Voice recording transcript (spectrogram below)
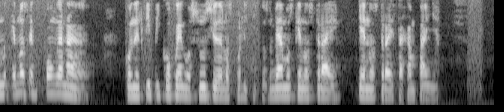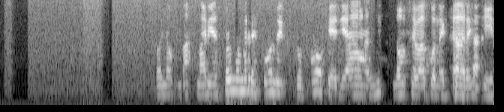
no, que no se pongan a, con el típico juego sucio de los políticos. Veamos qué nos trae, qué nos trae esta campaña. Bueno, María Sol no me responde, supongo que ya no se va a conectar. Y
